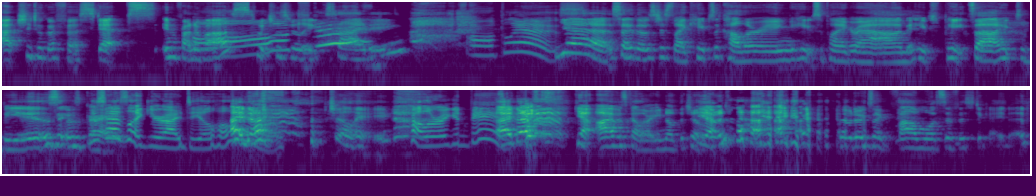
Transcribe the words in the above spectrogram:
actually took her first steps in front of us, which was really cute. exciting. Oh, bless. Yeah, so there was just like heaps of colouring, heaps of playing around, heaps of pizza, heaps of beers. It was great. This sounds like your ideal holiday. I know, literally. Colouring and beer. I know. Yeah, I was colouring, not the Yeah. children. Yeah, yeah. they were doing something far more sophisticated.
